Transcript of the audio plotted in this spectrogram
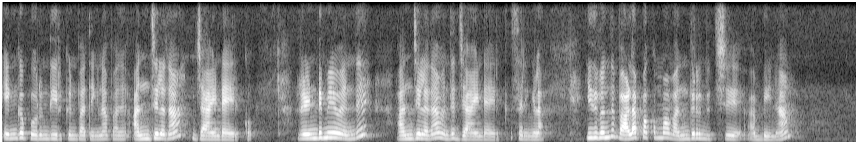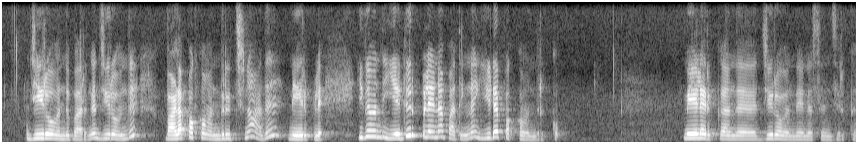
எங்கே பொருந்தி இருக்குன்னு பார்த்தீங்கன்னா பா- அஞ்சில் தான் ஜாயிண்ட் ஆகிருக்கும் ரெண்டுமே வந்து அஞ்சில் தான் வந்து ஜாயிண்ட் ஆகிருக்கு சரிங்களா? இது வந்து வலப்பக்கமாக வந்துருந்துச்சு அப்படின்னா ஜீரோ வந்து பாருங்கள் ஜீரோ வந்து வலப்பக்கம் வந்துருச்சுன்னா அது நேர்பிழை. இது வந்து எதிர்பிழைனா பார்த்தீங்கன்னா இடப்பக்கம் வந்திருக்கும். மேலே இருக்க அந்த ஜீரோ வந்து என்ன செஞ்சுருக்கு?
